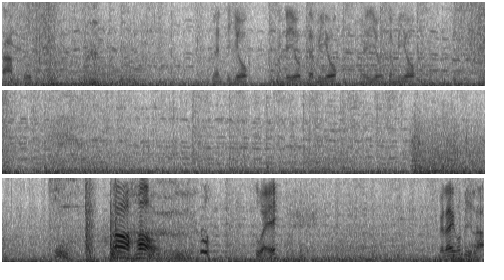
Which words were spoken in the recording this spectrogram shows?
ตามสุดเหมือนจะยกเหมือน จะยกแต่ไม่ยกเหมือนจะยกแต่ไม่ยกอ้าวสวย ไปไล่คนอื่นละ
